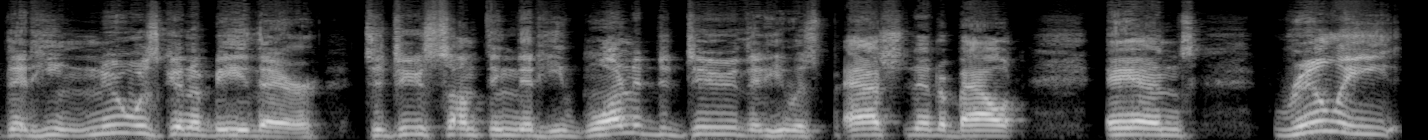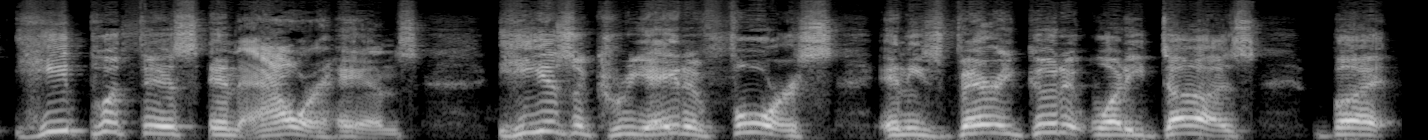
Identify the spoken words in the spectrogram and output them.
that he knew was going to be there to do something that he wanted to do, that he was passionate about. And really, he put this in our hands. He is a creative force and he's very good at what he does, but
